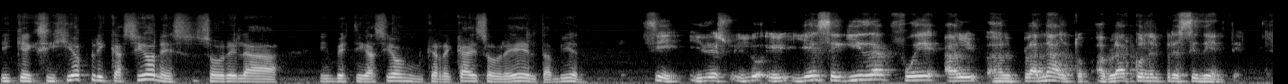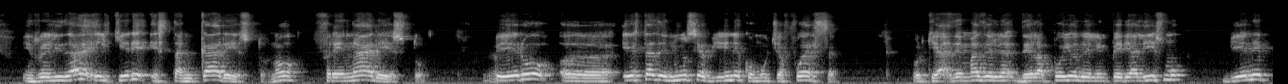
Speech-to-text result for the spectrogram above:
y que exigió explicaciones sobre la investigación que recae sobre él también. Sí, y, y, enseguida fue al, al plan alto a hablar con el presidente. En realidad él quiere estancar esto, ¿no? frenar esto pero uh, esta denuncia viene con mucha fuerza, porque además de del apoyo del imperialismo, viene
